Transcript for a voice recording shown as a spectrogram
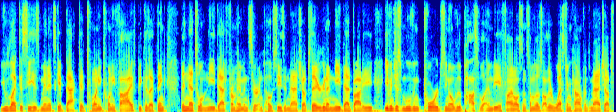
you like to see his minutes get back to 2025 because I think the Nets will need that from him in certain postseason matchups. They're going to need that body, even just moving towards, you know, the possible NBA finals and some of those other Western Conference matchups.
